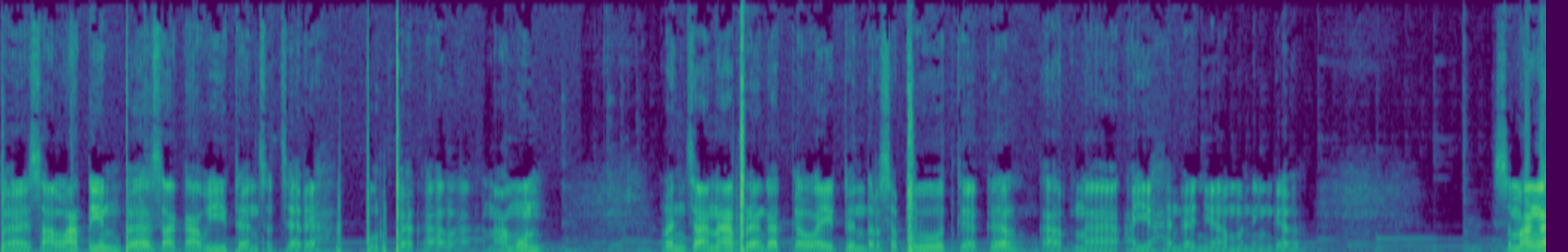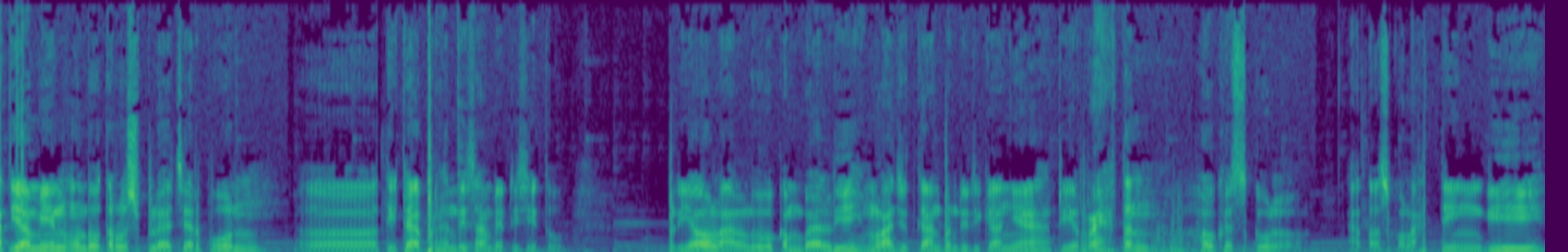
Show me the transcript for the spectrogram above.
bahasa Latin, bahasa Kawi dan sejarah purbakala. Namun rencana berangkat ke Leiden tersebut gagal karena ayahandanya meninggal. Semangat Yamin untuk terus belajar pun e, tidak berhenti sampai di situ. Beliau lalu kembali melanjutkan pendidikannya di Rechten Hogeschool atau Sekolah Tinggi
